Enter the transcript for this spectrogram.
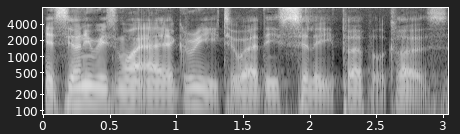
It's the only reason why I agree to wear these silly purple clothes.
